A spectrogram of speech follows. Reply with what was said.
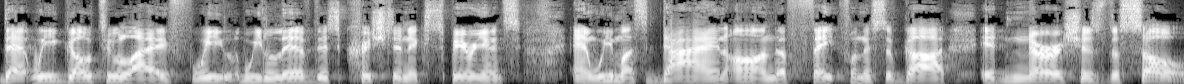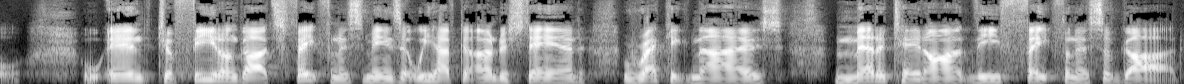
that we go through life, we, we live this Christian experience, and we must dine on the faithfulness of God. It nourishes the soul. And to feed on God's faithfulness means that we have to understand, recognize, meditate on the faithfulness of God.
